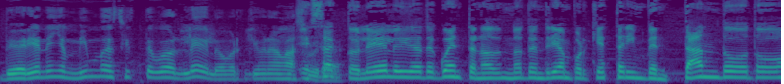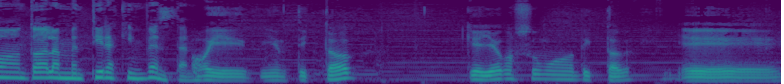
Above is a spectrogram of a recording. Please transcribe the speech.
deberían ellos mismos decirte, weón, léelo, porque es una basura. Exacto, léelo y date cuenta, no, no tendrían por qué estar inventando todo- todas las mentiras que inventan. Oye, y en TikTok, que yo consumo TikTok, eh,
